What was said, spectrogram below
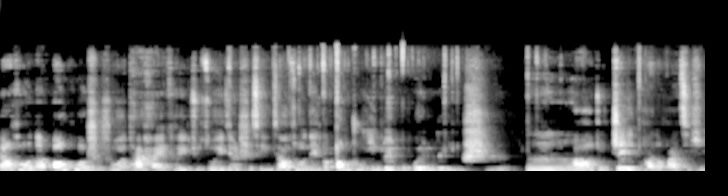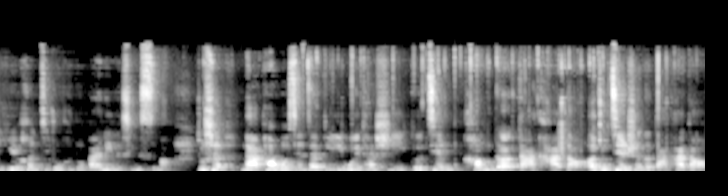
然后呢，包括是说它还可以去做一件事情，叫做那个帮助应对不规律的饮食，嗯啊，就这一块的话，其实也很集中很多白领的心思嘛。就是哪怕我现在定义为它是一个健康的打卡党啊，就健身的打卡党，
